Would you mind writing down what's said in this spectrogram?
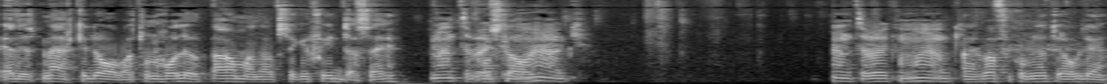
Eller märker du av att hon håller upp armarna och försöker skydda sig? Men inte vad jag kommer ihåg. Inte vad jag kommer ihåg. Nej, Varför kommer du inte ihåg det?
